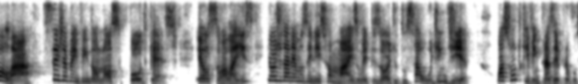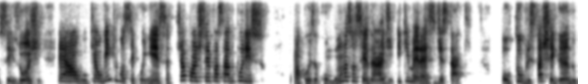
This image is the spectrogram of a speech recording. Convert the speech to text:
Olá, seja bem-vindo ao nosso podcast. Eu sou a Laís e hoje daremos início a mais um episódio do Saúde em Dia. O assunto que vim trazer para vocês hoje é algo que alguém que você conheça já pode ter passado por isso. Uma coisa comum na sociedade e que merece destaque. Outubro está chegando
